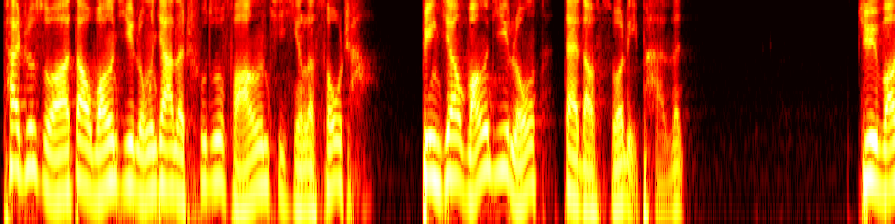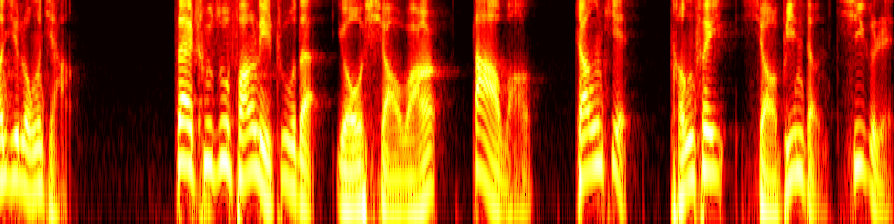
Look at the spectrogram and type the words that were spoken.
派出所到王吉龙家的出租房进行了搜查，并将王吉龙带到所里盘问。据王吉龙讲，在出租房里住的有小王、大王、张健、腾飞、小斌等七个人，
